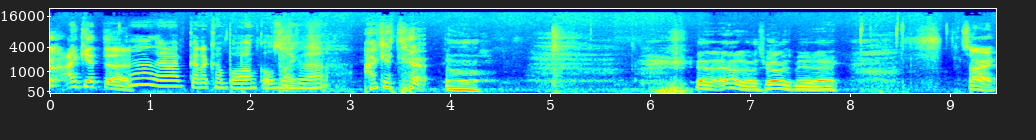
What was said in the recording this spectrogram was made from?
I get the Oh, I've got a couple uncles like that. I get that. oh. I don't know what's wrong with me today. Sorry, I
